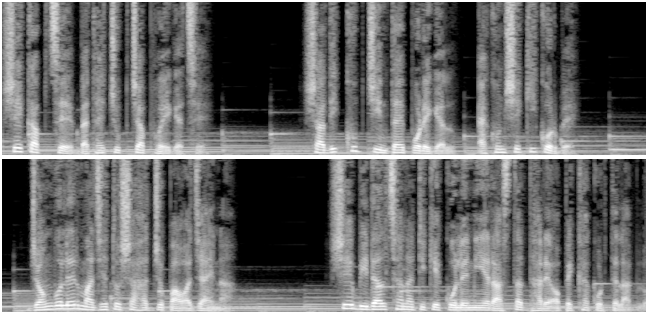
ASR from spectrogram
সে কাঁপছে, ব্যথায় চুপচাপ হয়ে গেছে। সাদিক খুব চিন্তায় পড়ে গেল, এখন সে কি করবে? জঙ্গলের মাঝে তো সাহায্য পাওয়া যায় না। সে বিড়ালছানাটিকে কোলে নিয়ে রাস্তার ধারে অপেক্ষা করতে লাগল।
